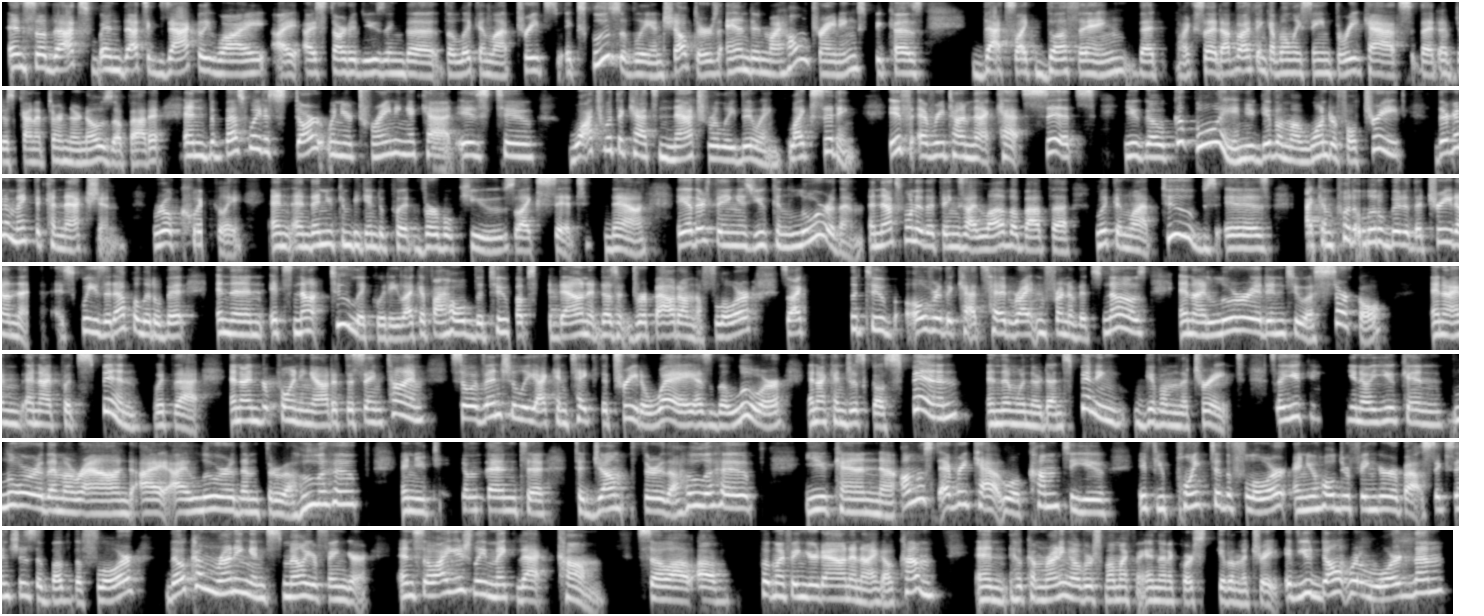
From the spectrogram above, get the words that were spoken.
and so that's when that's exactly why I, I started using the the lick and lap treats exclusively in shelters and in my home trainings because that's like the thing that, like I said, I've, I think I've only seen three cats that have just kind of turned their nose up at it. And the best way to start when you're training a cat is to watch what the cat's naturally doing, like sitting. If every time that cat sits, you go, good boy, and you give them a wonderful treat, they're going to make the connection real quickly. And, and then you can begin to put verbal cues like sit down. The other thing is you can lure them. And that's one of the things I love about the lick and lap tubes is I can put a little bit of the treat on that, squeeze it up a little bit, and then it's not too liquidy. Like if I hold the tube upside down, it doesn't drip out on the floor. So I the tube over the cat's head right in front of its nose and I lure it into a circle and i'm and i put spin with that. And i'm pointing out at the same time so eventually i can take the treat away as the lure and i can just go spin. And then when they're done spinning give them the treat. So you can you know you can lure them around. I i lure them through a hula hoop and you teach them then to to jump through the hula hoop you can uh, almost every cat will come to you if you point to the floor and you hold your finger about six inches above the floor they'll come running and smell your finger And so I usually make that come. So I'll, I'll put my finger down and I go, come. And he'll come running over, smell my finger, and then, of course, give him a treat. If you don't reward them,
